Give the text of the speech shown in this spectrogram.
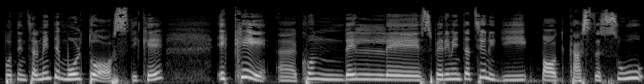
potenzialmente molto ostiche e che eh, con delle sperimentazioni di podcast su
